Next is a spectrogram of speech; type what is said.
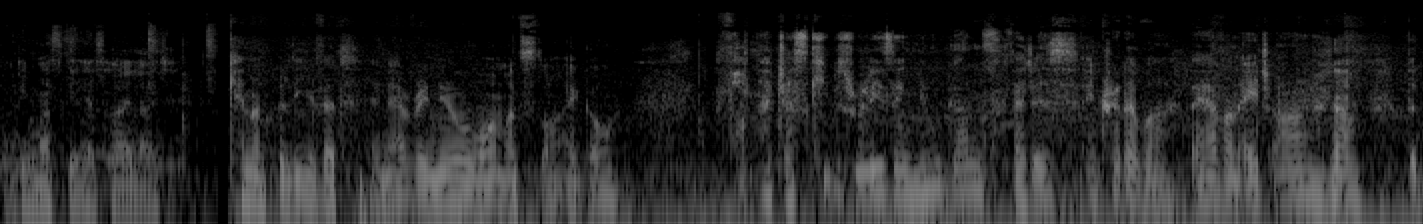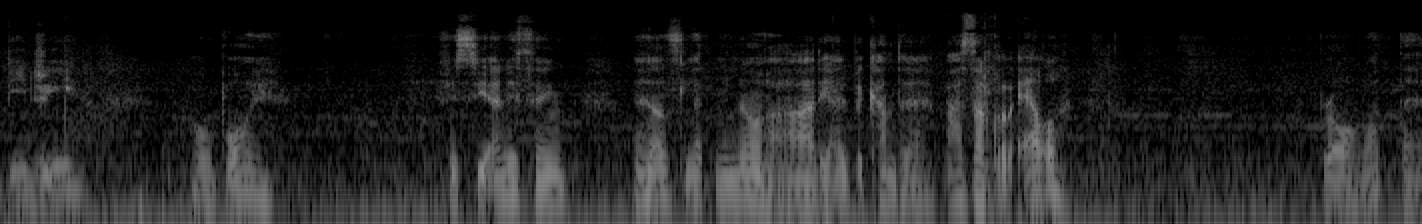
Oh, die Maske hier ist Highlight. Cannot believe it. In every new Walmart store I go, Fortnite just keeps releasing new guns. That is incredible. They have an HR now the DG. Oh boy. If you see anything else, let me know. Ah, die altbekannte Bazar L. Bro, what the?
